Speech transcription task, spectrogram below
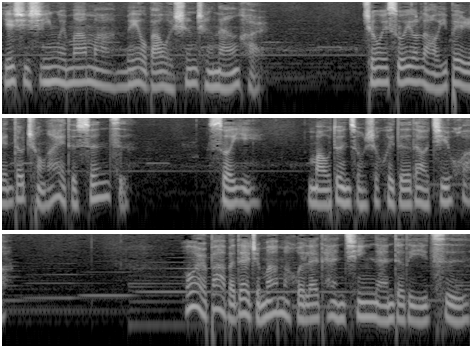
也许是因为妈妈没有把我生成男孩，成为所有老一辈人都宠爱的孙子，所以矛盾总是会得到激化。偶尔爸爸带着妈妈回来探亲，难得的一次，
